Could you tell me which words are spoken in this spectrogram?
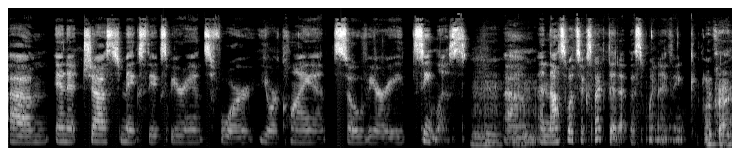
Um, and it just makes the experience for your client so very seamless. Mm-hmm, um, mm-hmm. And that's what's expected at this point, I think. Okay,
